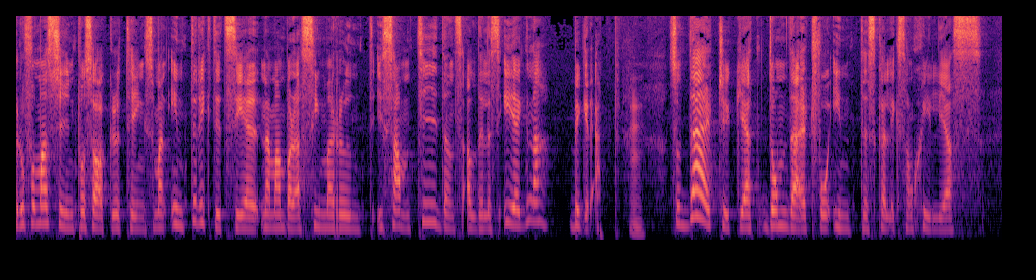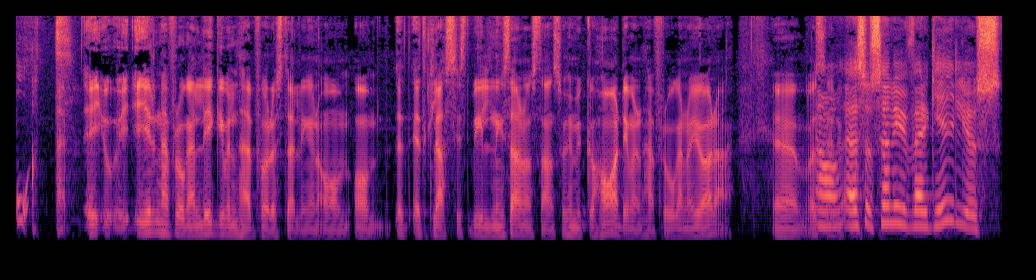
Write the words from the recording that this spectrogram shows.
För då får man syn på saker och ting som man inte riktigt ser när man bara simmar runt i samtidens alldeles egna begrepp. Så där tycker jag att de där två inte ska liksom skiljas åt. I, I den här frågan ligger väl den här föreställningen om, om ett, ett klassiskt bildningsarv någonstans och hur mycket har det med den här frågan att göra? Eh, vad säger Ja, du? alltså, sen är ju Vergilius...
